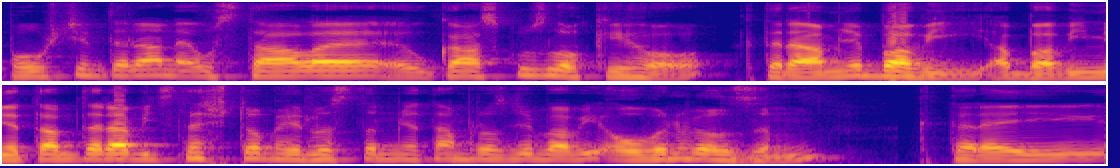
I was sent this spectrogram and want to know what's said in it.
pouštím teda neustále ukázku z Lokiho, která mě baví a baví mě tam teda víc než Tom Hiddleston, mě tam hrozně baví Owen Wilson, který,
